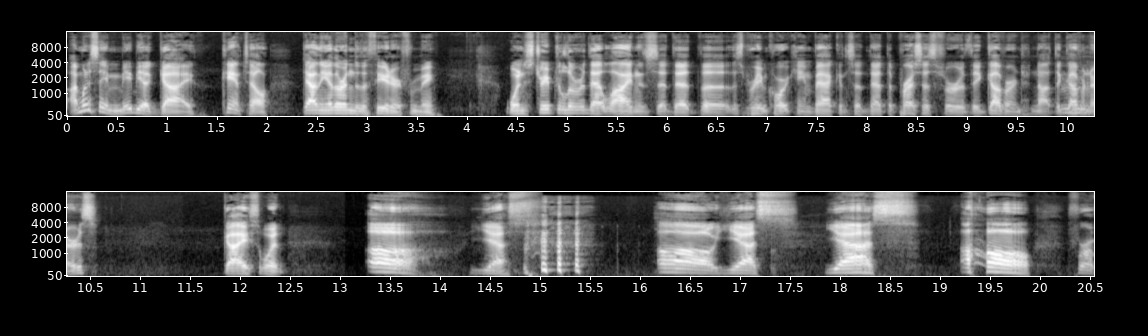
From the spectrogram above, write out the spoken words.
I'm gonna say maybe a guy can't tell down the other end of the theater from me when Streep delivered that line and said that the, the Supreme Court came back and said that the press is for the governed, not the mm. governors. Guys went, oh yes, oh yes, yes, oh for a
